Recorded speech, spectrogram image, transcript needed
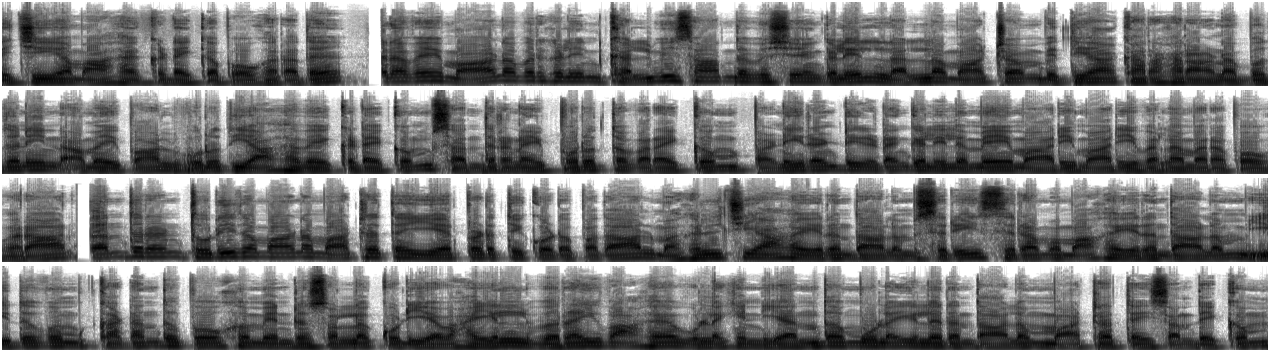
நிச்சயமாக கிடைக்க போகிறது. எனவே மாணவர்களின் கல்வி சார்ந்த விஷயங்களில் நல்ல மாற்றம் வித்யாகரகரான புதனின் அமைப்பால் உறுதியாகவே கிடைக்கும். சந்திரனை பொறுத்த வரைக்கும் பனிரெண்டு இடங்களிலுமே மாறி மாறி வலம் வரப்போகிறார் சந்திரன் துரிதமான மாற்றத்தை ஏற்படுத்தி கொடுப்பதால் மகிழ்ச்சியாக இருந்தாலும் சரி சிரமமாக இருந்தாலும் இதுவும் கடந்து போகும் என்று சொல்லக்கூடிய வகையில் விரைவாக உலகின் எந்த மூலையில் இருந்தாலும் மாற்றத்தை சந்திக்கும்.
